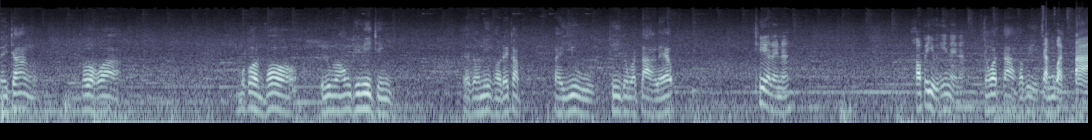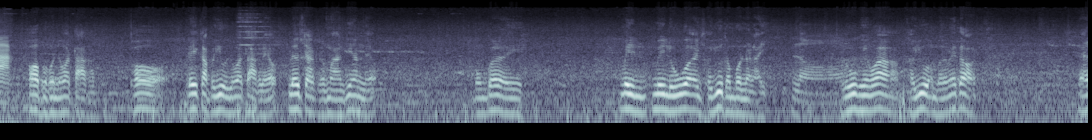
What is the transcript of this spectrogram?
นายจ้างเขาบอกว่า เมื่อก่อนพ่อเป็นลูกน้องที่นี่จริง แต่ตอนนี้เขาได้กลับไปอยู่ที่จังหวัดตากแล้ว ที่อะไรนะ เขาไปอยู่ที่ไหนนะ จังหวัดตากครับพี่จังหวัดตาก พ่อเป็นคนจังหวัดตากครับ พ่อได้กลับไปอยู่จังหวัดตากแล้ว เลิกจากทำงานที่นั่นแล้ว ผมก็เลยไม่ไม่รู้ว่าเขาอยู่ตำบลอะไรเหรอ รู้เพียงว่าเขาอยู่อำเภอแม่สอดแล้ว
